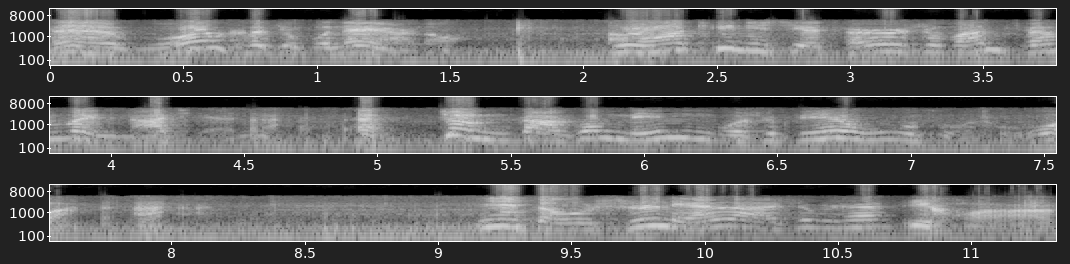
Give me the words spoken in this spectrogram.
哎，我可就不那样了，我替你写词儿是完全为了拿钱的，哎正大光明，我是别无所图啊！一走十年了，是不是？一会儿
